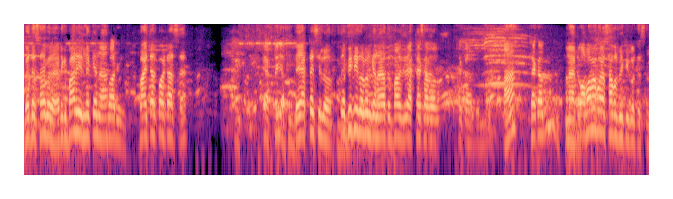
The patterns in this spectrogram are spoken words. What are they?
বেদের সাহেবের এটা কি বাড়ি না? কেনা বাড়ি বাড়িতে আর কয়টা আছে? একটাই আছে। একটাই ছিল। তো বিক্রি করবেন কেন? এত বাড়ির একটাই ছাগল। হ্যাঁ? টাকা মানে একটু অভাবে পরে ছাগল বিক্রি করতেছেন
